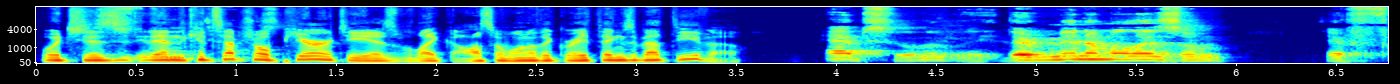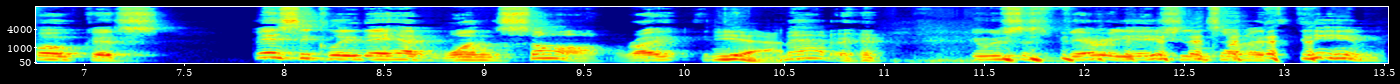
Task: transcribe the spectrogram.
which is then conceptual purity is like also one of the great things about Devo. Absolutely. Their minimalism, their focus. Basically, they had one song, right? It didn't Yeah. matter. It was just variations on a theme,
